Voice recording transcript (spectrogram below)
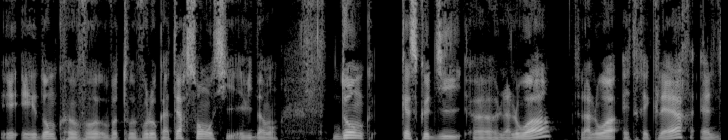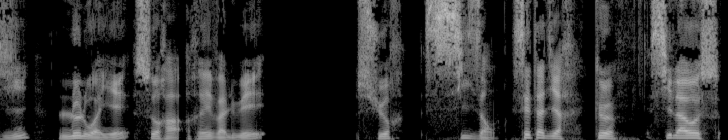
Et, donc, euh, vos, locataires sont aussi, évidemment. Donc, qu'est-ce que dit la loi? La loi est très claire, elle dit le loyer sera réévalué sur 6 ans. C'est-à-dire que si la hausse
